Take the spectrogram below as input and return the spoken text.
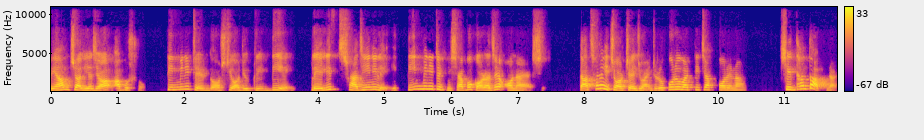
ব্যায়াম চালিয়ে যাওয়া আবশ্যক। তিন মিনিটের দশটি অডিও ক্লিপ দিয়ে প্লেলিস্ট সাজিয়ে নিলে এই তিন মিনিটের হিসাবও করা যায় অনায়াসে। তাছাড়া এই চর্চায় জয়েন্টের উপরেও বাড়তি চাপ পড়ে না। সিদ্ধান্ত আপনার।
